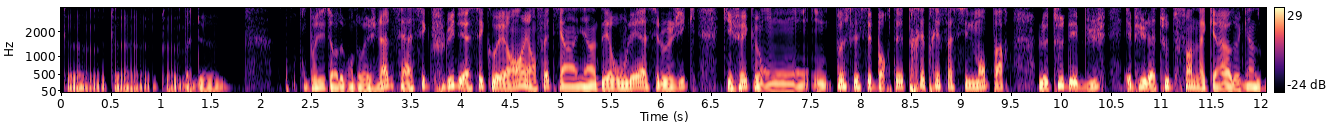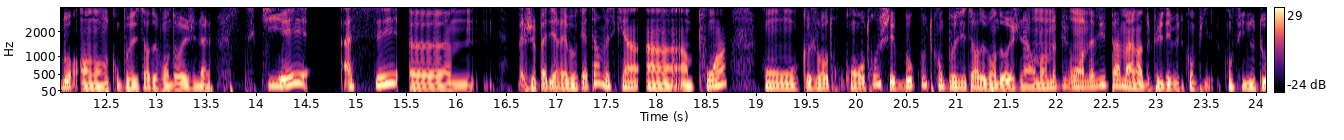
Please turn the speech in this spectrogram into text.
que que, que bah, de compositeur de bande originale, c'est assez fluide et assez cohérent et en fait il y, a un- déroulé assez logique qui fait qu'on on peut se laisser porter très très facilement par le tout début et puis la toute fin de la carrière de Gainsbourg en, en compositeur de bande originale. Ce qui est assez, euh, je vais pas dire évocateur, mais ce qui est un, un, un point qu'on que je retrouve qu'on retrouve chez beaucoup de compositeurs de bande originale. On en a on en a vu pas mal hein, depuis le début de Confi- Confinutu,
